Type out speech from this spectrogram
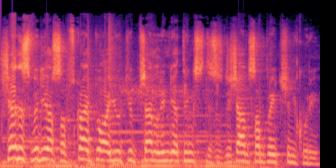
Share this video, subscribe to our YouTube channel India Thinks. This is Nishan Sampreeth Chilkuri.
